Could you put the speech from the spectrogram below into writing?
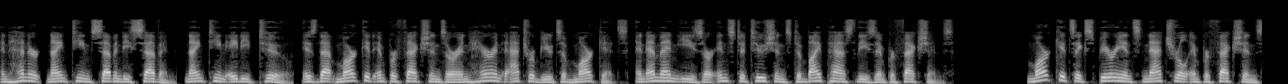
and Hennart (1977, 1982), is that market imperfections are inherent attributes of markets, and MNEs are institutions to bypass these imperfections. Markets experience natural imperfections,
